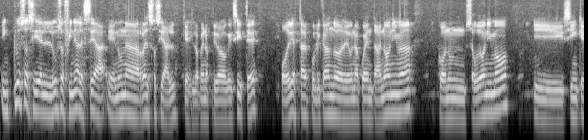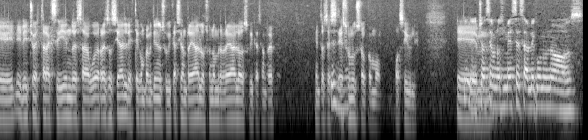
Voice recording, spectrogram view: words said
incluso si el uso final sea en una red social, que es lo menos privado que existe, podría estar publicando de una cuenta anónima con un seudónimo y sin que el hecho de estar accediendo a esa web, red social le esté comprometiendo su ubicación real o su nombre real o su ubicación real. Entonces es un uso como posible. de hecho, hace em, unos meses hablé con unos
